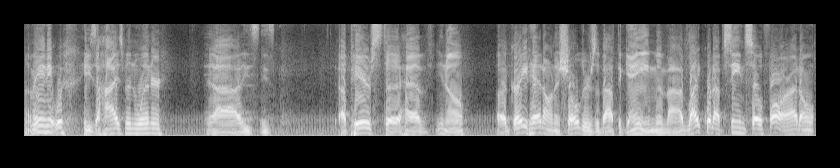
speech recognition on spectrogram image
I mean, it, he's a Heisman winner. Uh, he's, he's appears to have, you know, a great head on his shoulders about the game. And I like what I've seen so far. I don't,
